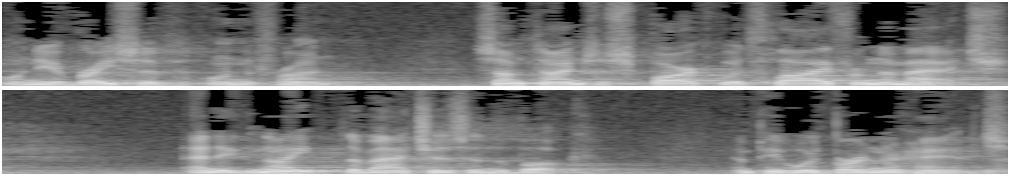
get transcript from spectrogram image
on the abrasive on the front, sometimes a spark would fly from the match and ignite the matches in the book, and people would burn their hands.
